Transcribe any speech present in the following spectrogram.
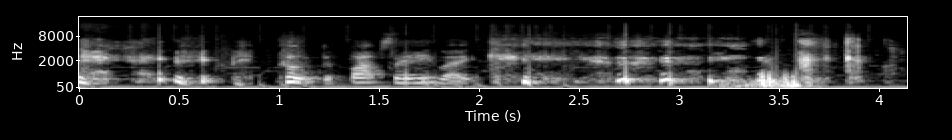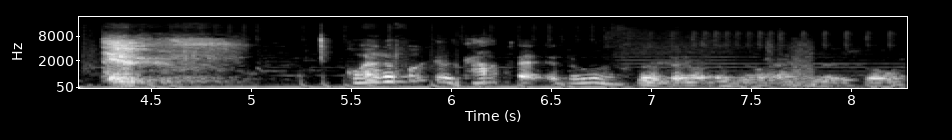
Look, the pop say like, why the fuck is cops at the door? No, they don't, they don't answer. They just go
